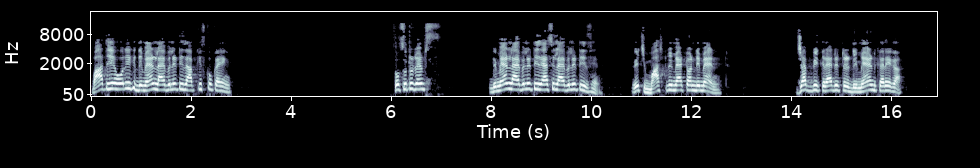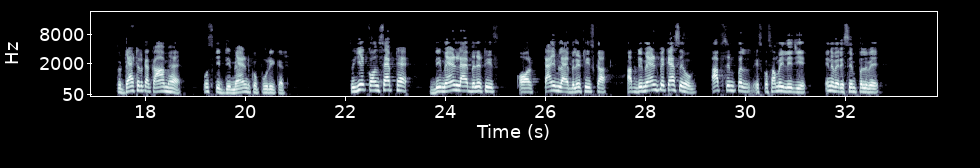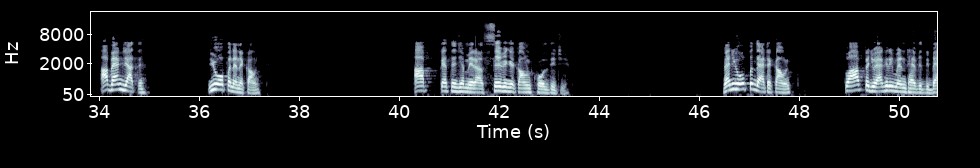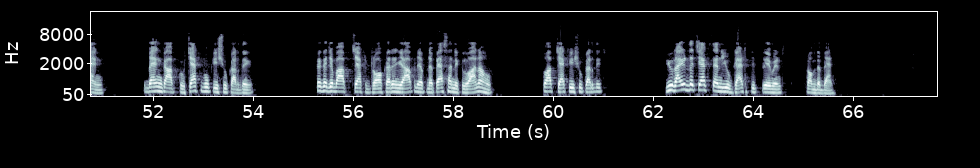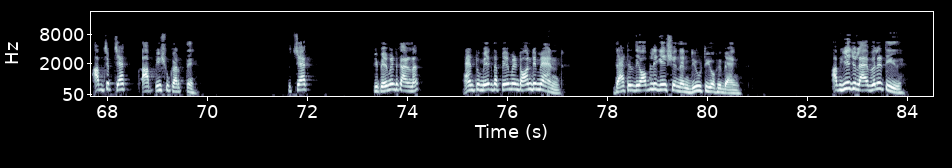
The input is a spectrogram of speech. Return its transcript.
بات یہ ہو رہی ہے کہ ڈیمینڈ لائبلٹیز آپ کس کو کہیں گے؟ تو اسٹوڈینٹس ڈیمینڈ لائبلٹیز ایسی لائبلٹیز ہیں which must be met on demand جب بھی کریڈیٹر ڈیمینڈ کرے گا تو ڈیٹر کا کام ہے اس کی ڈیمینڈ کو پوری کر۔ تو یہ کانسیپٹ ہے ڈیمینڈ لائبلٹیز اور ٹائم لائبلٹیز کا۔ اب ڈیمینڈ پہ کیسے ہوگی؟ آپ سمپل اس کو سمجھ لیجیے ان اے ویری سمپل وے آپ بینک جاتے ہیں۔ یو اوپن این اکاؤنٹ آپ کہتے ہیں جی ہاں، میرا سیونگ اکاؤنٹ کھول دیجیے when you open that account تو آپ کا جو ایگریمنٹ ہے ود دی بینک بینک آپ کو چیک بک ایشو کر دے گا۔ جب آپ چیک ڈرا کریں گے، آپ نے اپنا پیسہ نکلوانا ہو، تو آپ چیک ایشو کر دیجیے you write the cheque and you get the payment from the bank اب جب چیک آپ ایشو کرتے ہیں، تو چیک کی پیمنٹ کرنا and to make the payment on demand that is the obligation and duty of a bank اب یہ جو لائبلٹیز ہے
